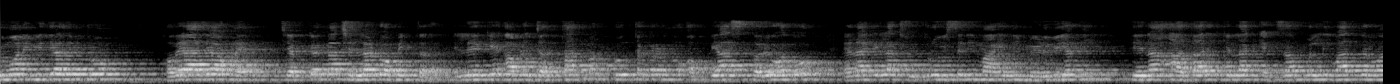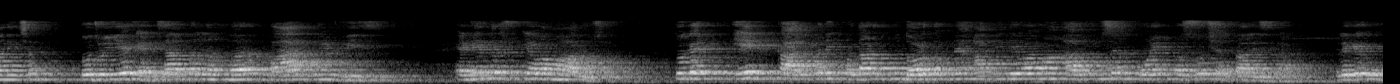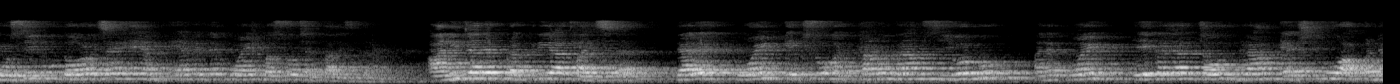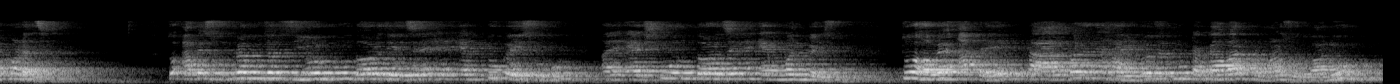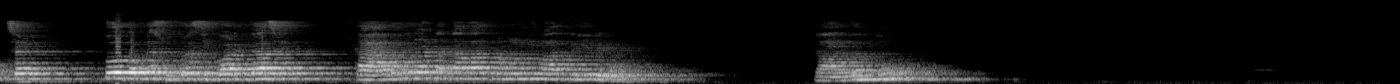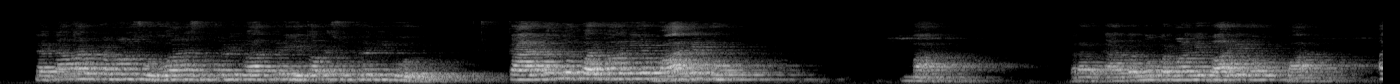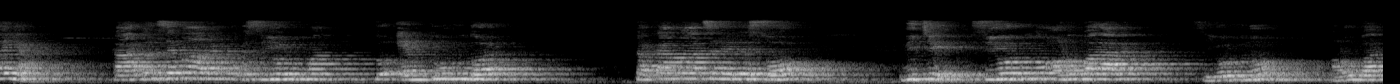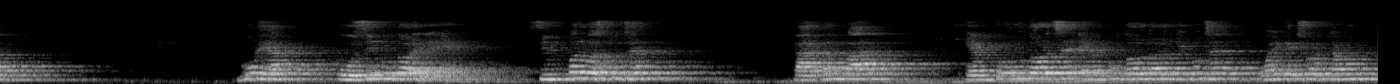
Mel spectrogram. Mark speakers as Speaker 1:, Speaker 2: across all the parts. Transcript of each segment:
Speaker 1: Good morning વિદ્યાર્થી મિત્રો, હવે આજે આપણે ચેપ્ટરના છેલ્લા ટોપિક તરફ, એટલે કે આપણે જથ્થાત્મક પૃથ્થકરણનો અભ્યાસ કર્યો હતો, એના કેટલાક સૂત્રો વિશેની માહિતી મેળવી હતી, તેના આધારિત કેટલાક એક્ઝામ્પલની વાત કરવાની છે. તો જોઈએ એક્ઝામ્પલ નંબર 12.20 એની અંદર શું કહેવામાં આવ્યું છે? તો કે એક કાલ્પનિક પદાર્થનું દળ તમને આપી દેવામાં આવ્યું છે 0.246 ગ્રામ. એટલે કે ઓસીનું દળ છે m m એટલે 0.246 ગ્રામ આની જ્યારે પ્રક્રિયા થાય છે ત્યારે 0.198 ગ્રામ CO2 અને 0.1014 ગ્રામ H2O આપણને મળે છે તો આપણે સૂત્ર મુજબ CO2 નું દળ જે છે એને m2 કહીશું અને H2O નું દળ છે એને m1 કહીશું તો હવે આપણે કાર્બન અને હાઇડ્રોજનનું ટકાવાર પ્રમાણ શોધવાનું છે તો તમને સૂત્ર શીખવાડી દીધા છે. કાર્બનના ટકાવાર પ્રમાણની વાત કરીએ બેટા. કાર્બનનું ટકાવાર પ્રમાણ શોધવાના સૂત્રની વાત કરીએ તો આપણે સૂત્ર કીધું હતું. કાર્બનનો પરમાણુય ભાર કેટલો? 12 બરાબર. કાર્બનનો પરમાણુય ભાર કેટલો? 12 અહીંયા કાર્બન શેમાં આવે? તો કે CO2 માં તો M2 નું દળ ટકામાં છે એટલે 100 નીચે CO2 નો અણુભાર આવે. CO2 નો અણુભાર. ગુણ્યા OC નું દળ એટલે M. સિમ્પલ વસ્તુ છે. કાર્બન 12 M2 નું દળ છે. M2 દળ દળ કેટલું છે? 0.198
